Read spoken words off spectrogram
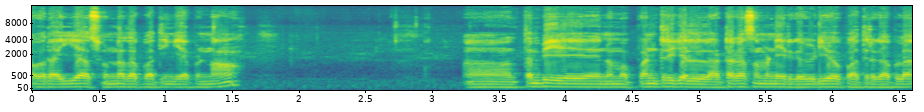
அவர் ஐயா சொன்னதை பார்த்தீங்க அப்படின்னா தம்பி நம்ம பன்றிகள் அட்டகாசம் பண்ணியிருக்க வீடியோ பார்த்துருக்காப்புல.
